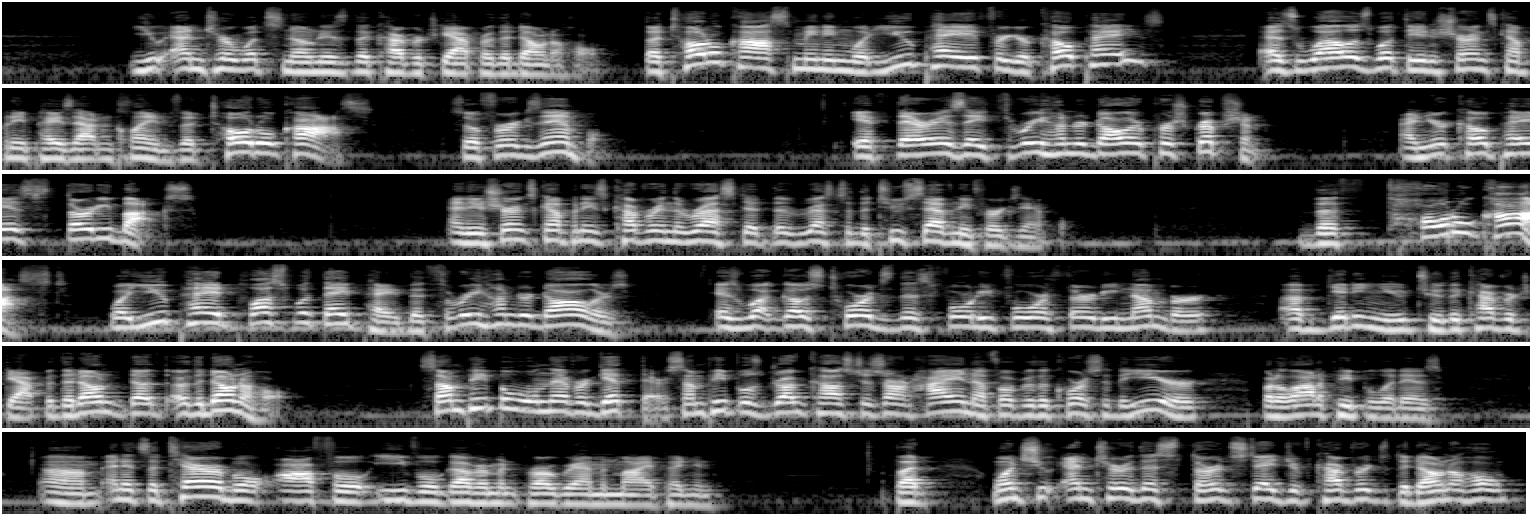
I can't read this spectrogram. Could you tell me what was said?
you enter what's known as the coverage gap or the donut hole. The total cost meaning what you pay for your copays as well as what the insurance company pays out in claims, the total cost. So for example, if there is a $300 prescription and your copay is 30 bucks and the insurance company is covering the rest at the rest of the 270 for example, the total cost, what you paid plus what they paid, the $300 is what goes towards this 4430 number of getting you to the coverage gap or the don- or the donut hole. Some people will never get there. Some people's drug costs just aren't high enough over the course of the year, but a lot of people it is. Um, and it's a terrible, awful, evil government program, in my opinion. But once you enter this third stage of coverage, the donut hole,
